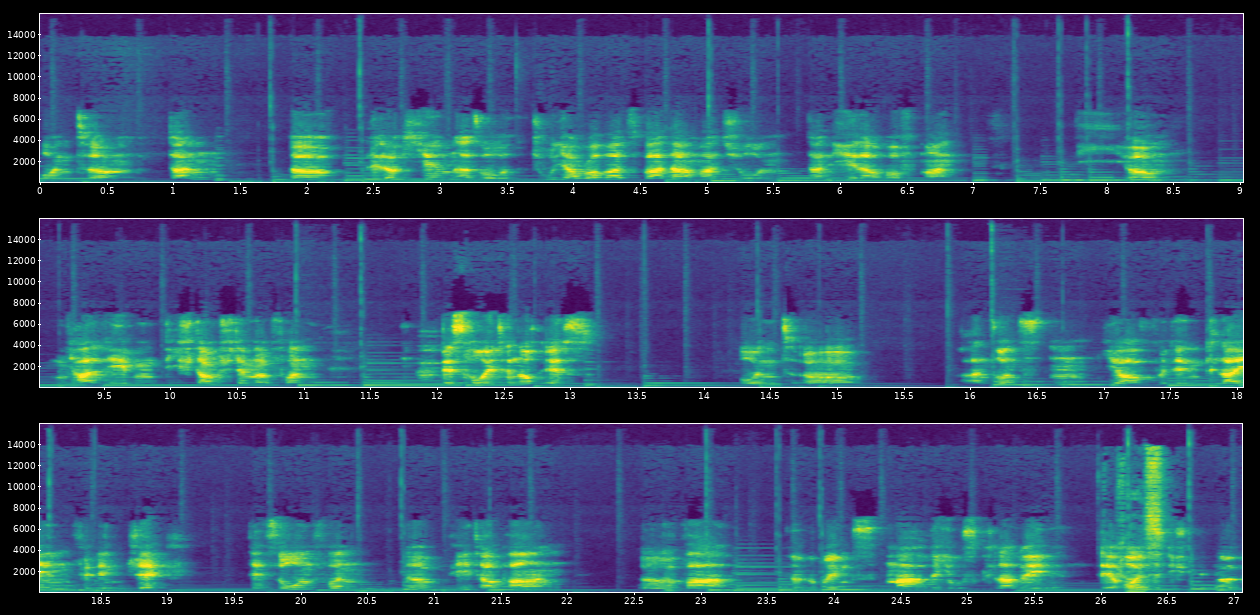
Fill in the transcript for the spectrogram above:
und ähm, dann äh, Glöckchen, also Julia Roberts war damals schon Daniela Hoffmann, die ähm, ja eben die Stammstimme von bis heute noch ist. Und äh, ansonsten ja für den Kleinen, für den Jack, der Sohn von äh, Peter Pan, äh, war übrigens Marius Claret, der Krass. heute die Stimme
